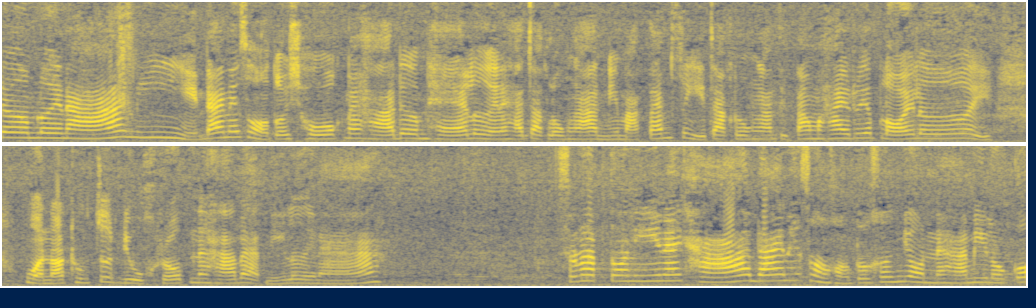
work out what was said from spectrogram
เดิมๆเลยนะ นี่ได้ในส่วนของตัวโชคนะคะ เดิมแท้เลยนะคะ จากโรงงานมีมาร์กแต้มสีจากโรงงานติดตั้งมาให้เรียบร้อยเลย หัวน็อตทุกจุดอยู่ครบนะคะ แบบนี้เลยนะ สำหรับตัวนี้นะคะได้ในส่วนของตัวเครื่องยนต์นะคะ มีโลโก้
